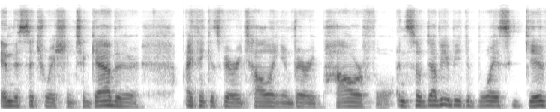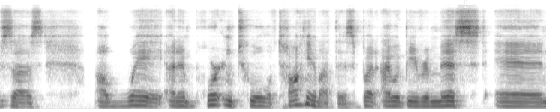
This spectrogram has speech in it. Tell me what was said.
in this situation together, I think is very telling and very powerful. And so W.B. Du Bois gives us a way, an important tool of talking about this. But I would be remiss in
